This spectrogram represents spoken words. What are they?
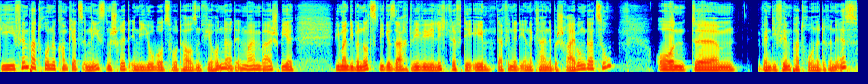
Die Filmpatrone kommt jetzt im nächsten Schritt in die Jobo 2400 in meinem Beispiel. Wie man die benutzt, wie gesagt, www.lichtgriff.de, da findet ihr eine kleine Beschreibung dazu. Und ähm, wenn die Filmpatrone drin ist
